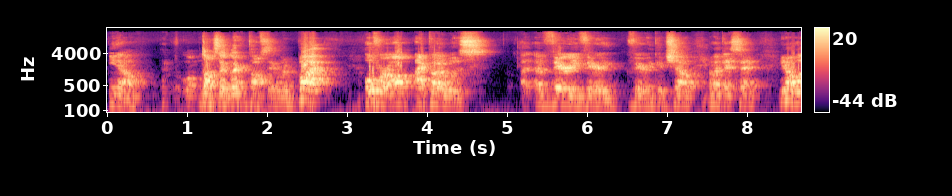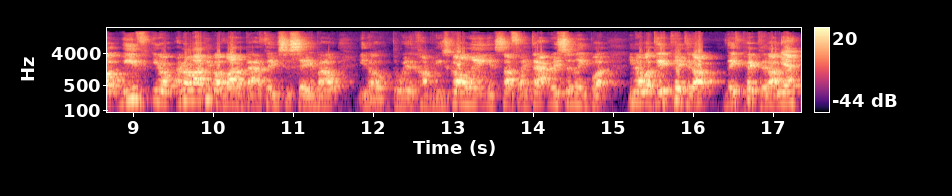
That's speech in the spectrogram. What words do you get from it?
You know, Dolph Ziggler. Dolph Ziggler. But overall, I thought it was a, a very, very, very good show. And like I said, you know what? We've, you know, I know a lot of people have a lot of bad things to say about, you know, the way the company's going and stuff like that recently. But you know what? They picked it up. They picked it up. Yeah.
